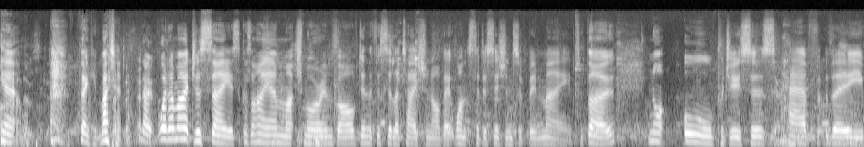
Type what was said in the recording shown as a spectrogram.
Yeah. Thank you. My turn. No, what I might just say is because I am much more involved in the facilitation of it once the decisions have been made, though not all producers have the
